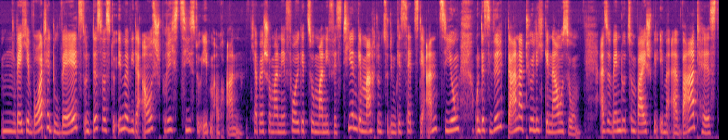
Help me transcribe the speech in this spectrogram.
welche Worte du wählst und das, was du immer wieder aussprichst, ziehst du eben auch an. Ich habe ja schon mal eine Folge zum Manifestieren gemacht und zu dem Gesetz der Anziehung und es wirkt da natürlich genauso. Also wenn du zum Beispiel immer erwartest,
